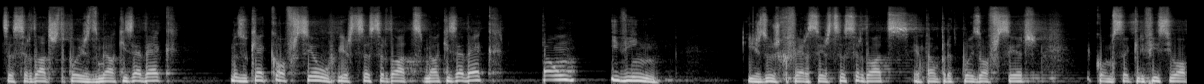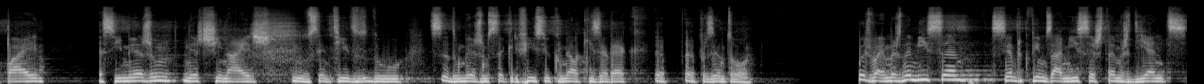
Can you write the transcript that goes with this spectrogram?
de sacerdotes depois de Melquisedeque. Mas o que é que ofereceu este sacerdote Melquisedeque? Pão e vinho. E Jesus refere-se a este sacerdote, então, para depois oferecer como sacrifício ao Pai a si mesmo, nestes sinais, no sentido do, do mesmo sacrifício que Melquisedeque apresentou. Pois bem, mas na missa, sempre que vimos à missa, estamos diante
